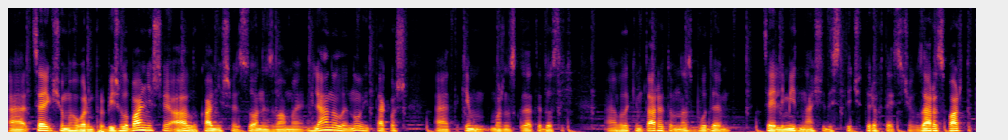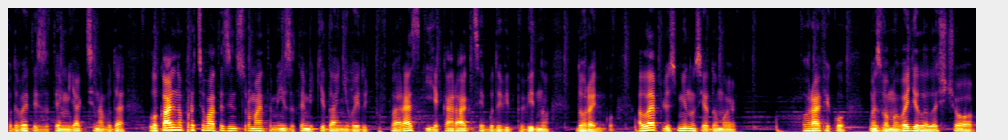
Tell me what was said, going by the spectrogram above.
Е, Це якщо ми говоримо про більш глобальніше, а локальніше зони з вами глянули. Ну і також таким, можна сказати, досить великим таргетом у нас буде цей ліміт на 64 тисячах. Зараз варто подивитись за тим, як ціна буде локально працювати з інструментами, і за тим, які дані вийдуть по ФРС, і яка реакція буде відповідно до ринку. Але плюс-мінус, я думаю, по графіку ми з вами виділили, що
